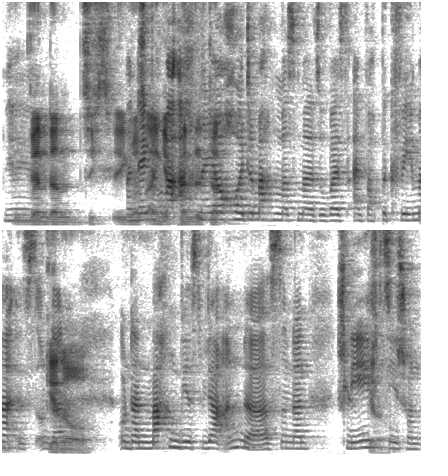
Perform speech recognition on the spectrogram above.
ja, ja. wenn dann sich irgendwas man denkt eingependelt immer, ach, hat. Ja, heute machen wir es mal so, weil es einfach bequemer ist. Und genau. Dann, und dann machen wir es wieder anders. Und dann schläft genau. sie schon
